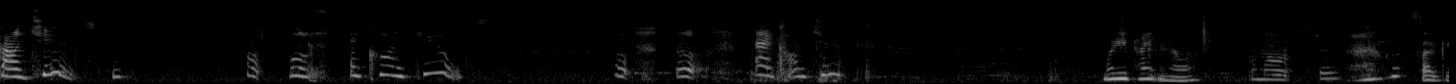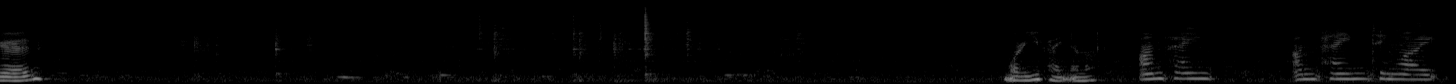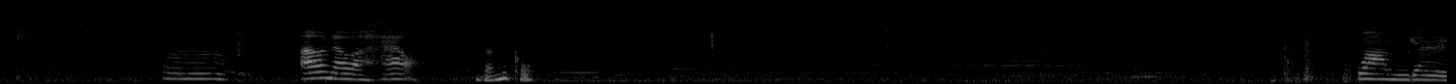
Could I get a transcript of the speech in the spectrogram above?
cartoons. And cartoons. And cartoons. What are you painting, Noah? A monster. so good. What are you painting, Emma? I'm paint. I'm painting like. Uh, I don't know a house. That'd be cool. Well, I'm gonna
